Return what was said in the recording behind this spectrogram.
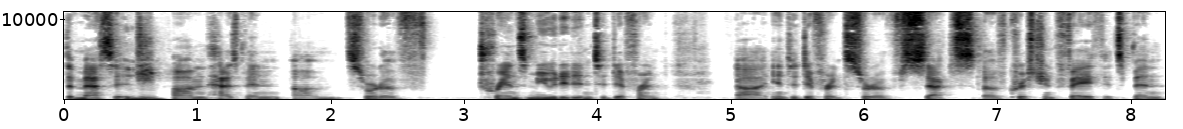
The message um, has been um, sort of transmuted into different uh, into different sort of sects of Christian faith. It's been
